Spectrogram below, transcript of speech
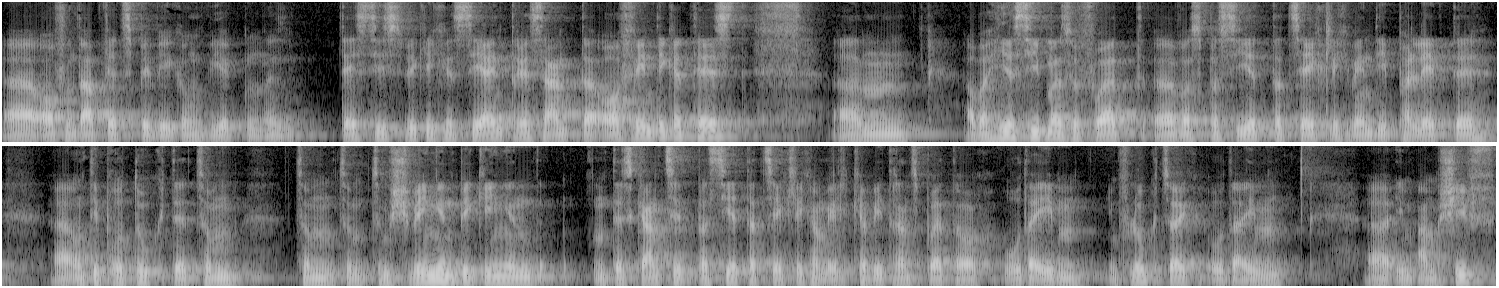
äh, Auf- und Abwärtsbewegung wirken. Also das ist wirklich ein sehr interessanter, aufwendiger Test ähm, aber hier sieht man sofort, äh, was passiert tatsächlich, wenn die Palette äh, und die Produkte zum, zum, zum, zum Schwingen beginnen. Und das Ganze passiert tatsächlich am Lkw-Transport auch oder eben im Flugzeug oder im, äh, im, am Schiff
